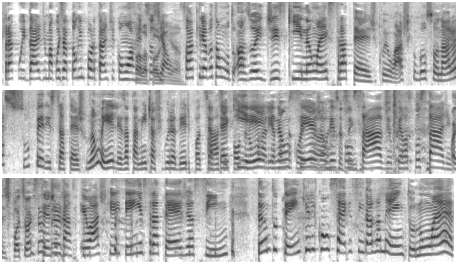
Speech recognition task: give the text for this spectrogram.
para cuidar de uma coisa tão importante como a Fala, rede social. Paulinha. Só queria botar um ponto. A Zoe diz que não é estratégico. Eu acho que o Bolsonaro é super estratégico. Não ele, exatamente a figura dele. Pode ser ah, até que ele não seja o responsável pelas postagens postagem. Mas isso pode ser uma estratégia. Seja, eu acho que ele tem estratégia, sim. Tanto tem que ele consegue esse engajamento. Não é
